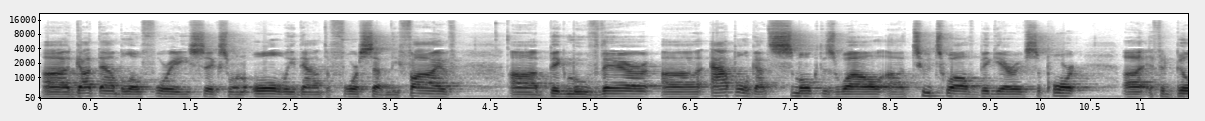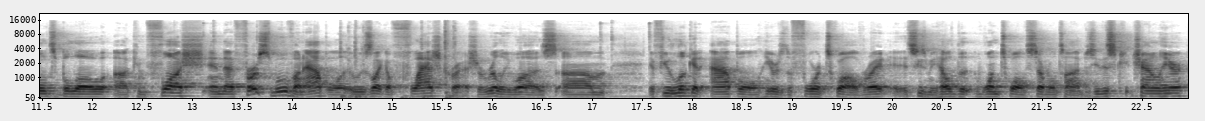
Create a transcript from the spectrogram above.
Uh, got down below 486, went all the way down to 475. Uh, big move there. Uh, Apple got smoked as well. Uh, 212, big area of support. Uh, if it builds below, uh, can flush. And that first move on Apple, it was like a flash crash. It really was. Um, if you look at Apple, here's the 412, right? Excuse me, held the 112 several times. See this channel here?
